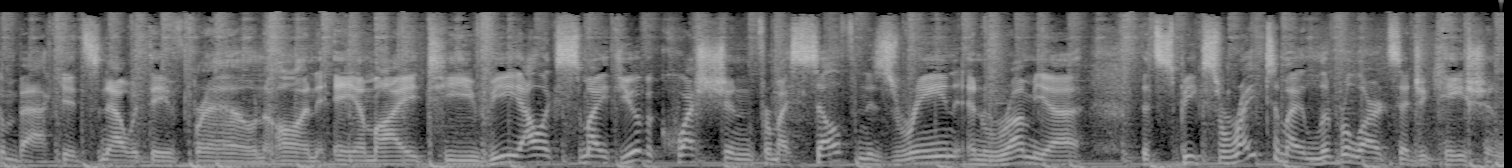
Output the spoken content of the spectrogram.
Welcome back. It's now with Dave Brown on AMI TV. Alex Smyth, you have a question for myself, Nazreen, and Ramya that speaks right to my liberal arts education.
